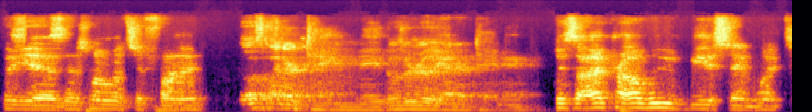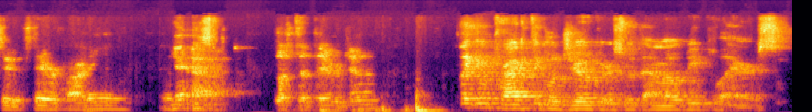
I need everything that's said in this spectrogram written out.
but yeah, those moments are funny. Those entertain me. Those are really entertaining. Because I probably would be the same way too if they were hiding Yeah, stuff that they were doing. like Impractical Jokers with MLB players.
